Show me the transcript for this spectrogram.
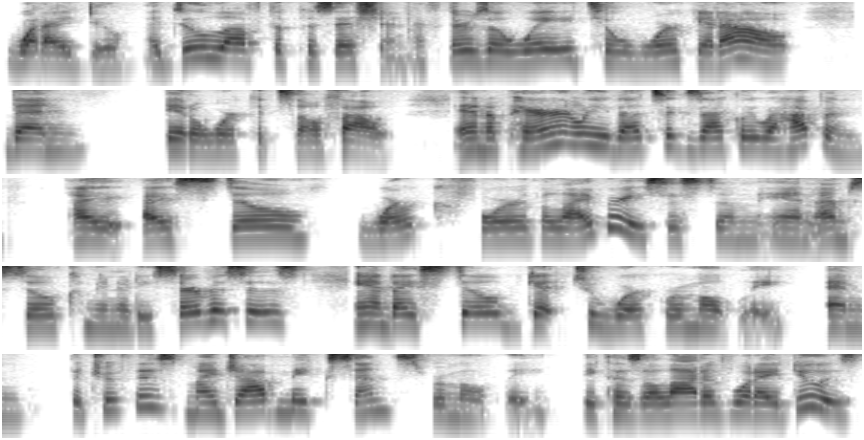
what I do. I do love the position. If there's a way to work it out, then it'll work itself out. And apparently that's exactly what happened. I, I still work for the library system and I'm still community services and I still get to work remotely. And the truth is, my job makes sense remotely because a lot of what I do is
